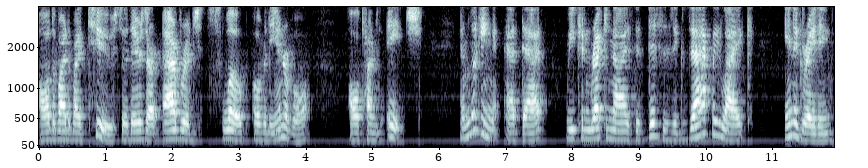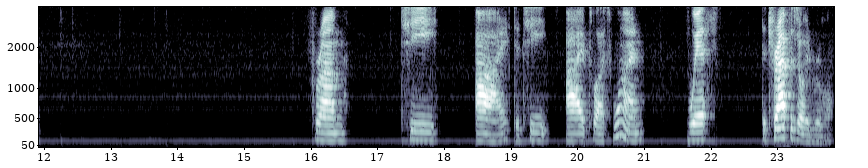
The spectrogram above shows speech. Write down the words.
all divided by 2. So there's our average slope over the interval all times h. And looking at that, we can recognize that this is exactly like integrating from ti to ti plus 1 with the trapezoid rule.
